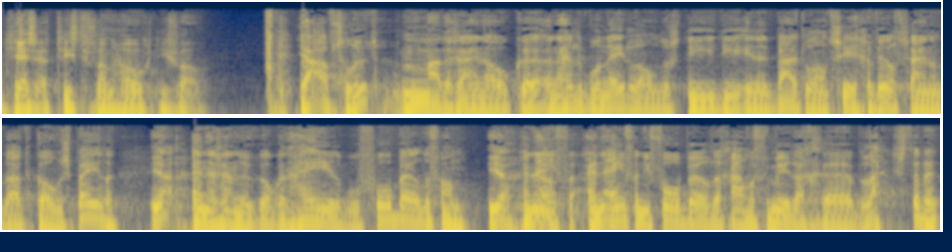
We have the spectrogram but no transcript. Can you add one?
jazzartiesten van hoog niveau. Ja, absoluut. Maar er zijn ook een heleboel Nederlanders... Die, die in het buitenland zeer gewild zijn om daar te komen spelen. Ja. En er zijn natuurlijk ook een heleboel voorbeelden van. Ja, en, nou. een, van- en een van die voorbeelden gaan we vanmiddag eh, beluisteren.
